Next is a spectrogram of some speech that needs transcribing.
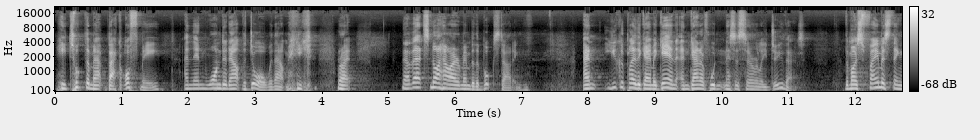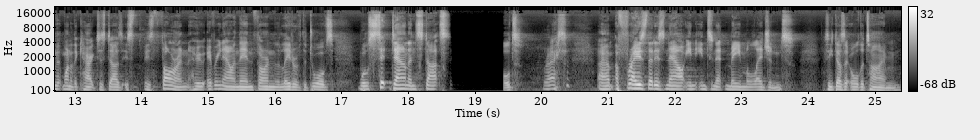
he took the map back off me and then wandered out the door without me. right now, that's not how I remember the book starting. And you could play the game again, and Gandalf wouldn't necessarily do that. The most famous thing that one of the characters does is, is Thorin, who every now and then, Thorin, the leader of the dwarves, will sit down and start right? Um, a phrase that is now in internet meme legend, because he does it all the time.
